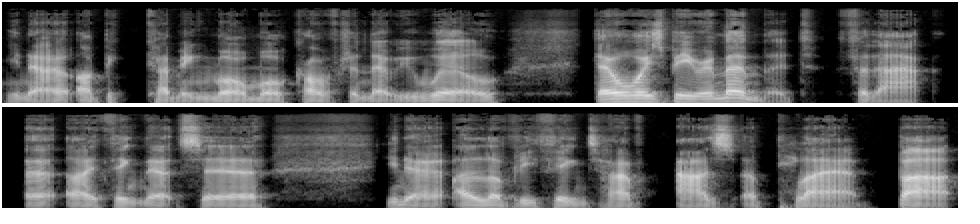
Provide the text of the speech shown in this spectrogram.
you know, I'm becoming more and more confident that we will, they'll always be remembered for that. Uh, I think that's a, you know, a lovely thing to have as a player. But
